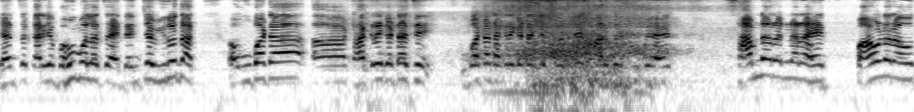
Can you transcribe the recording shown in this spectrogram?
यांचं कार्य बहुमलाचं आहे. त्यांच्या विरोधात उबाटा ठाकरे गटाचे उबाटा ठाकरे गटाचे संदेश मार्गदर्शक उभे आहेत. सामना रंगणार आहेत. पाहणार आहोत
